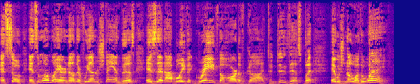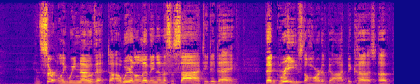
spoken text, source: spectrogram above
And so, in one way or another, if we understand this, is that I believe it grieved the heart of God to do this, but there was no other way. And certainly we know that uh, we're living in a society today that grieves the heart of God because of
